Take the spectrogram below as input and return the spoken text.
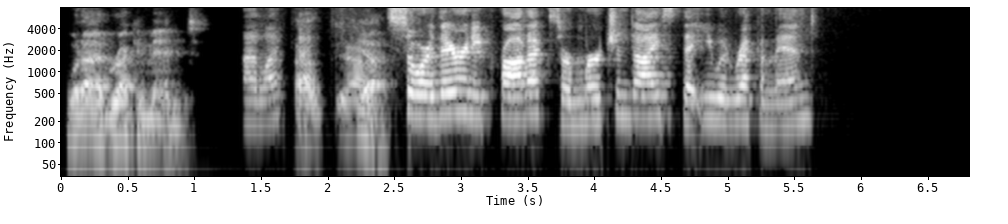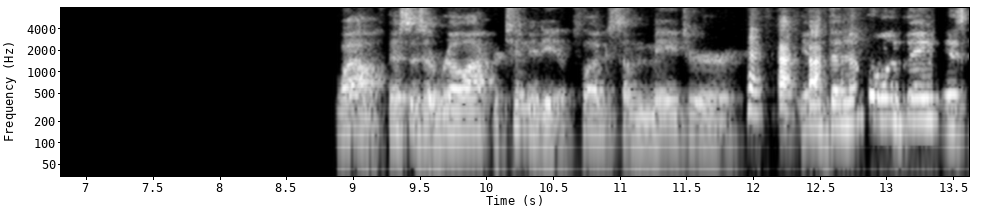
what I'd recommend. I like that. Uh, yeah. Yeah. So, are there any products or merchandise that you would recommend? Wow, this is a real opportunity to plug some major. you know, the number one thing is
